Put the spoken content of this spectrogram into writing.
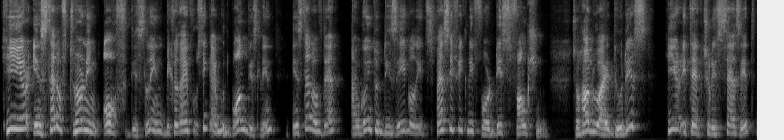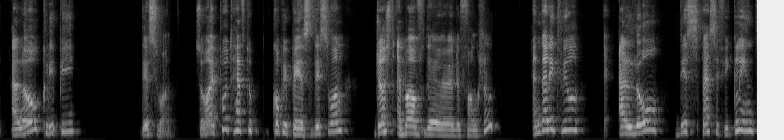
here, instead of turning off this lint, because I think I would want this lint, instead of that, I'm going to disable it specifically for this function. So how do I do this? Here it actually says it, allow Clippy, this one. So I put, have to copy paste this one just above the, the function, and then it will allow this specific lint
